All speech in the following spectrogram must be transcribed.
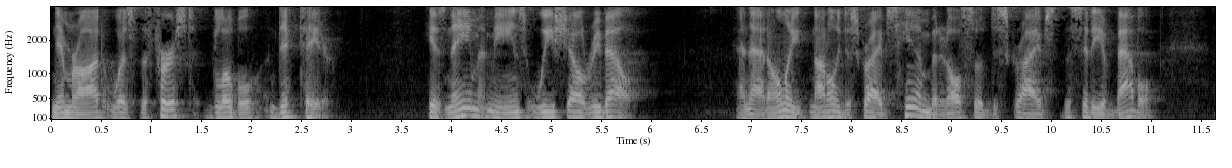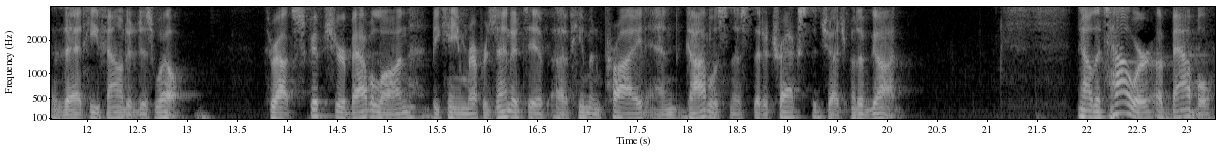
Nimrod was the first global dictator. His name means we shall rebel. And that only, not only describes him, but it also describes the city of Babel that he founded as well. Throughout Scripture, Babylon became representative of human pride and godlessness that attracts the judgment of God. Now, the Tower of Babel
